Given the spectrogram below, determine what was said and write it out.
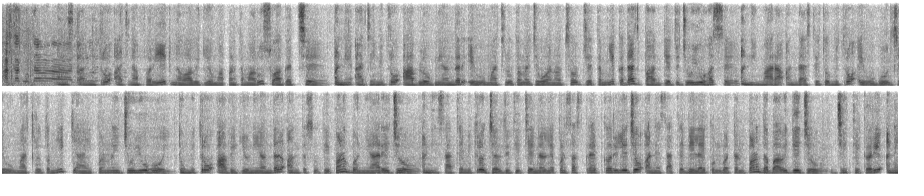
નમસ્કાર મિત્રો આજના ફરી એક નવા વિડીયોમાં પણ તમારું સ્વાગત છે. અને આજે મિત્રો આ બ્લોગની અંદર એવું માછલું તમે જોવાનો છો જે તમને કદાચ ભાગ્ય જ જોયું હશે. અને મારા અંદાજથી તો મિત્રો એવું બોલ જેવું માછલું તમને ક્યાંય પણ નહીં જોયું હોય. તો મિત્રો આ વિડીયોની અંદર અંત સુધી પણ બન્યા રહેજો. અને સાથે મિત્રો જલ્દીથી ચેનલને પણ સબસ્ક્રાઇબ કરી લેજો અને સાથે બેલ આઇકોન બટન પણ દબાવી દેજો. જેથી કરી અને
